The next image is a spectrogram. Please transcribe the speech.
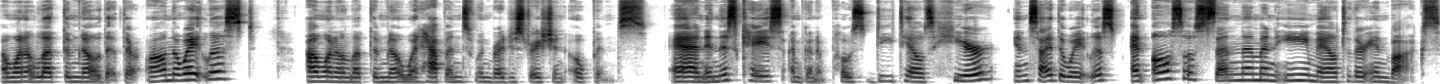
I want to let them know that they're on the wait list. I want to let them know what happens when registration opens. And in this case, I'm going to post details here inside the waitlist and also send them an email to their inbox.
